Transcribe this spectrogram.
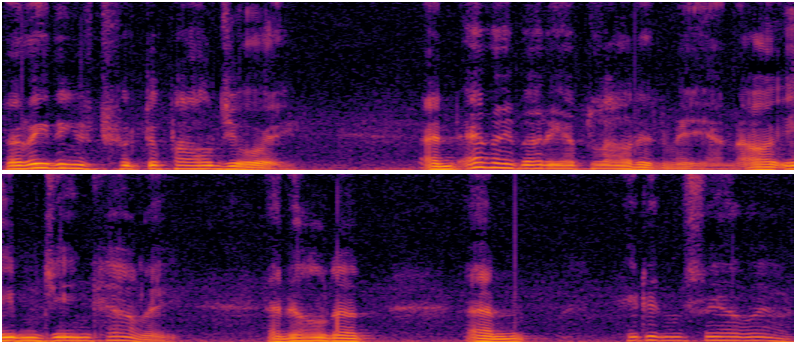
the reading to, to Pal Joey. And everybody applauded me, and or even Gene Kelly, and all that. And he didn't see a word.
